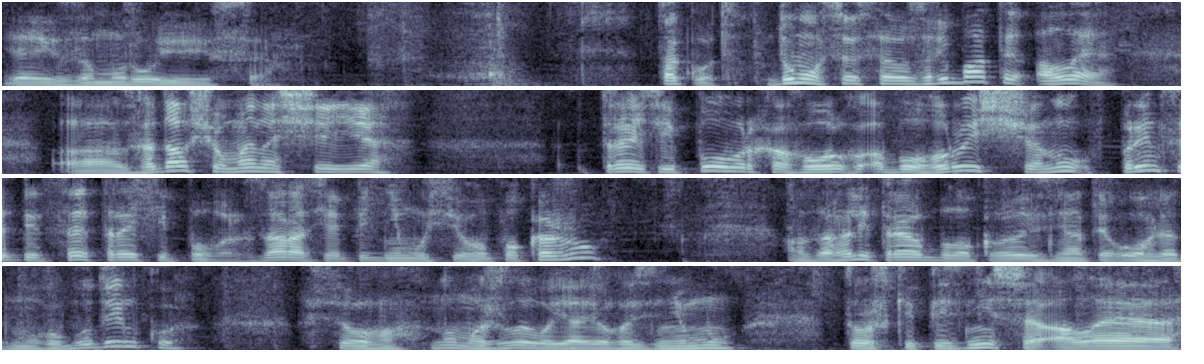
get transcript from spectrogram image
Я їх замурую і все. Так от, думав це все розгрібати, але е, згадав, що в мене ще є третій поверх або горище. Ну, в принципі, це третій поверх. Зараз я піднімусь його покажу. А взагалі треба було колись зняти огляд мого будинку. Всього. Ну, можливо, я його зніму трошки пізніше, але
